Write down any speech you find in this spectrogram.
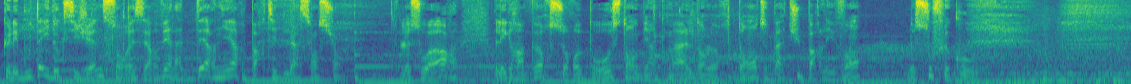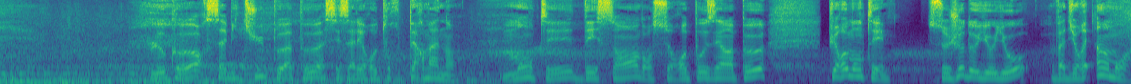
que les bouteilles d'oxygène sont réservées à la dernière partie de l'ascension. Le soir, les grimpeurs se reposent tant bien que mal dans leur tente battue par les vents, le souffle court. Le corps s'habitue peu à peu à ces allers-retours permanents. Monter, descendre, se reposer un peu, puis remonter. Ce jeu de yo-yo va durer un mois.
